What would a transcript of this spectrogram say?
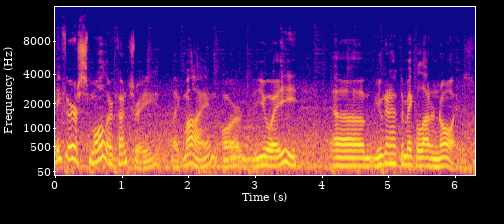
If you're a smaller country like mine or the UAE, um, you're going to have to make a lot of noise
